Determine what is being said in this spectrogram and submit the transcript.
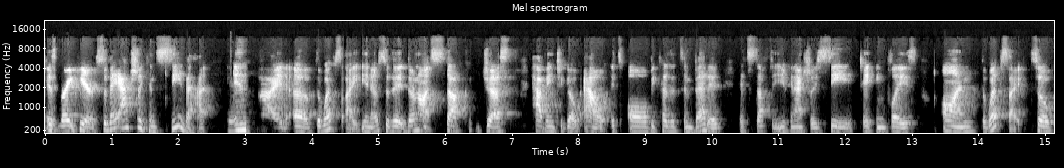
is right here. So they actually can see that yeah. inside of the website, you know, so that they're not stuck just having to go out. It's all because it's embedded. It's stuff that you can actually see taking place on the website. So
